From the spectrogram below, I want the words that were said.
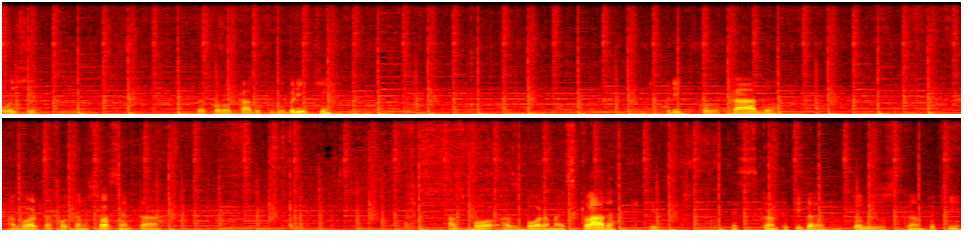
Hoje foi colocado tudo brick. Brick colocado. Agora tá faltando só sentar as, bo as boras mais claras. Aqui, nesses cantos aqui, galera. Em todos os cantos aqui.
